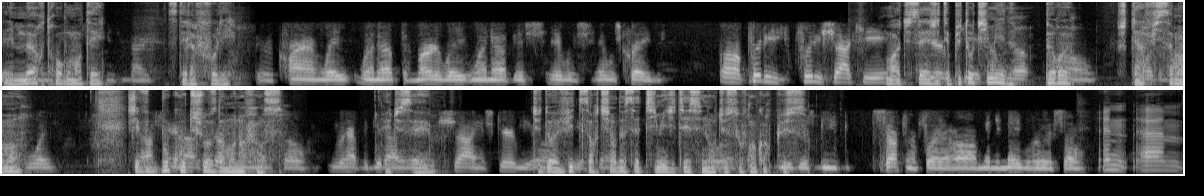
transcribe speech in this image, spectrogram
les meurtres ont augmenté. C'était la folie. The crime rate went up, the murder rate went up. It's, it was it was crazy. Pretty pretty shy kid. Moi, tu sais, j'étais plutôt timide, peureux. J'étais un fils à maman. J'ai vu beaucoup de choses dans mon enfance. Et tu sais, tu dois vite sortir de cette timidité, sinon tu souffres encore plus. And, um,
